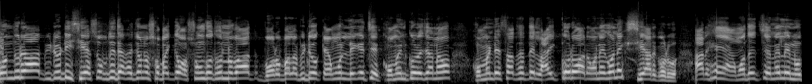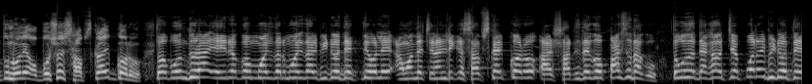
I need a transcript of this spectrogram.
বন্ধুরা ভিডিওটি শেষ অবধি দেখার জন্য সবাইকে অসংখ্য ধন্যবাদ। বড়বেলা ভিডিও কেমন লেগেছে কমেন্ট করে জানাও। কমেন্টের সাথে সাথে লাইক করো আর অনেক অনেক শেয়ার করো। আর হ্যাঁ আমাদের চ্যানেলে নতুন হলে অবশ্যই সাবস্ক্রাইব করো। তো বন্ধুরা এইরকম মজাদার মজাদার ভিডিও দেখতে হলে আমাদের চ্যানেলটিকে সাবস্ক্রাইব করো আর সাথে থেকো পাশে থাকো। তো বন্ধুরা দেখা হচ্ছে পরের ভিডিওতে।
